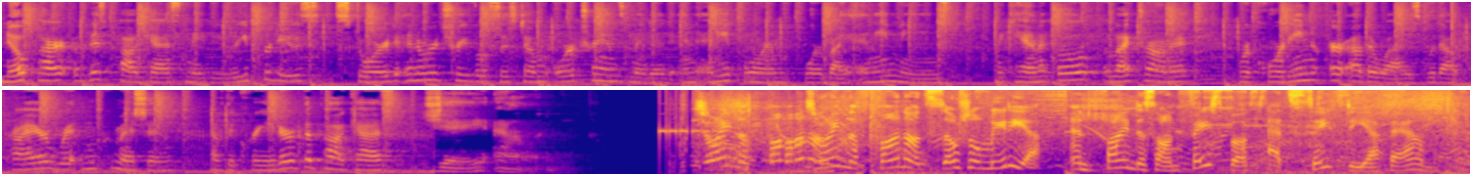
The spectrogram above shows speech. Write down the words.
No part of this podcast may be reproduced, stored in a retrieval system, or transmitted in any form or by any means, mechanical, electronic, recording, or otherwise, without prior written permission of the creator of the podcast, Jay Allen. Join the fun. Join the fun on social media and find us on Facebook at Safety FM.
